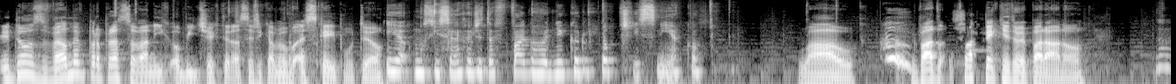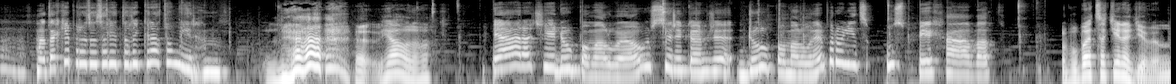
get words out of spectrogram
jedno z velmi propracovaných obíček, která si říkám, nebo escapeu, jo. Jo, musí se nechat, že to je fakt hodně kruto přísný, jako. Wow. Vypadá to, fakt pěkně to vypadá, no. A taky proto tady tolikrát umírám. jo, no. Já radši jdu pomalu, jo. Už si říkám, že jdu pomalu, nebudu nic uspěchávat. Vůbec se ti nedivím.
